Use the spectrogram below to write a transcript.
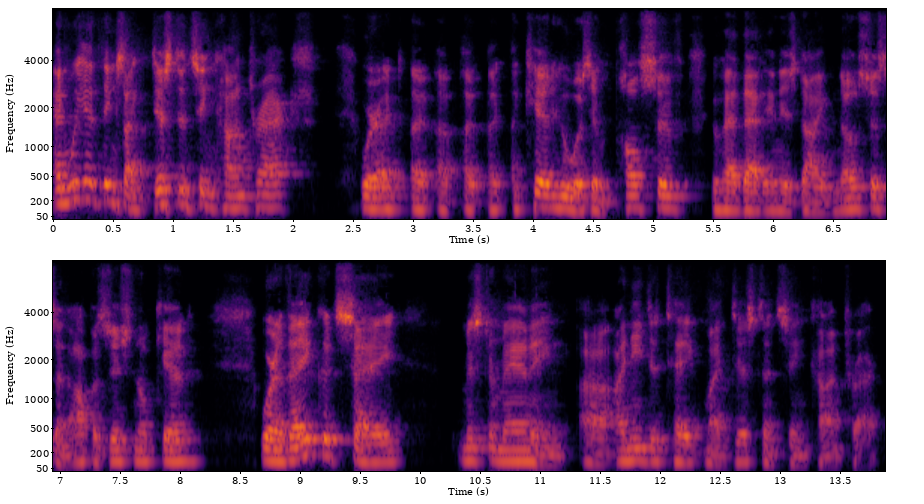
And we had things like distancing contracts where a, a, a, a kid who was impulsive, who had that in his diagnosis, an oppositional kid, where they could say, Mr. Manning, uh, I need to take my distancing contract.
